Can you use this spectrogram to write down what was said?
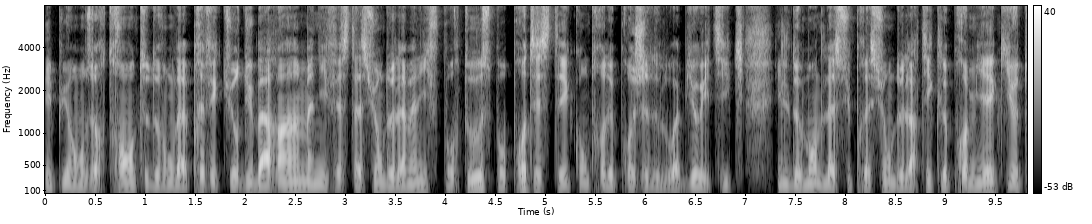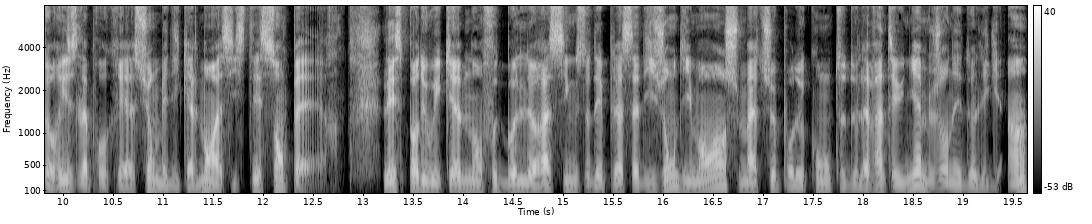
Et puis à 11h30 devant la préfecture du Bas-Rhin, manifestation de la Manif pour tous pour protester contre le projet de loi bioéthique. Ils demandent la suppression de l'article 1er qui autorise la procréation médicalement assistée sans père. Les sports du week-end en football, le Racing se déplace à Dijon dimanche, match pour le compte de la 21e journée de Ligue 1.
